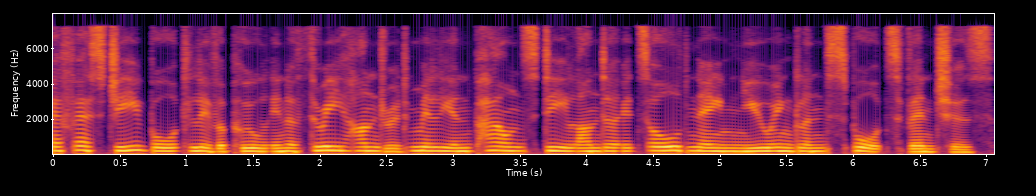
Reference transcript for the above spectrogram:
FSG bought Liverpool in a £300 million deal under its old name New England Sports Ventures.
